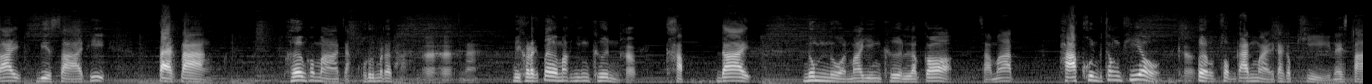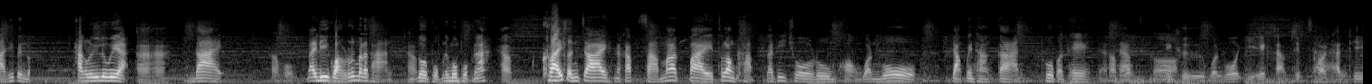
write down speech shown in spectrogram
ได้ดีไซน์ที่แตกต่างเพิ่มเข้ามาจากรุ่นมาตรฐานอ่าฮะ นะมีคาแรคเตอร์มากยิ่งขึ้น ครับ ขับได้นุ่มนวลมากยิ่งขึ้น แล้วก็สามารถพาคุณไปท่องเที่ยว ครับเปิดประสบการณ์ใหม่ในการขับขี่ในสไตล์ที่เป็นแบบทางลุยๆอะอ่าฮะ ได้ ครับผม ได้ดีกว่ารุ่นมาตรฐาน ครับโดยผมในมุมผมนะครับ ใครสนใจนะครับสามารถไปทดลองขับได้ที่โชว์รูมของ v ันโวอย่างเป็นทางการทั่วประเทศนะครับครัผบมก็ นี่คือ Volvo EX 30 ใช่ Cross Country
